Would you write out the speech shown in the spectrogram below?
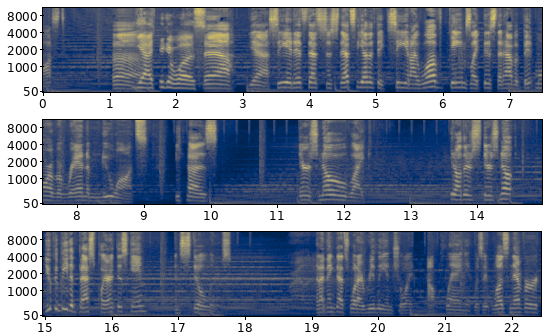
lost? Uh, yeah, I think it was. yeah, yeah. See, it, it's that's just that's the other thing. See, and I love games like this that have a bit more of a random nuance because there's no like, you know, there's there's no. You could be the best player at this game and still lose. And I think that's what I really enjoyed about playing it was it was never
